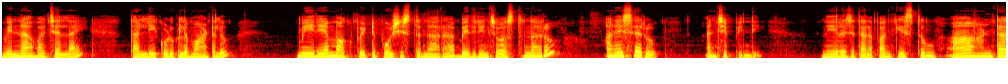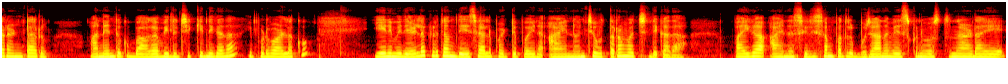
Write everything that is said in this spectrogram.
విన్నావా చెల్లాయి తల్లి కొడుకుల మాటలు? మీరేం మాకు పెట్టి పోషిస్తున్నారా బెదిరించి వస్తున్నారు అనేశారు అని చెప్పింది. నీరజ తల పంకిస్తూ ఆ అంటారంటారు. అనేందుకు బాగా విలు చిక్కింది కదా ఇప్పుడు వాళ్ళకు? ఎనిమిదేళ్ళ క్రితం దేశాలు పట్టిపోయిన ఆయన నుంచి ఉత్తరం వచ్చింది కదా. పైగా ఆయన సిరి సంపదలు భుజాన వేసుకుని వస్తున్నాడాయే.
